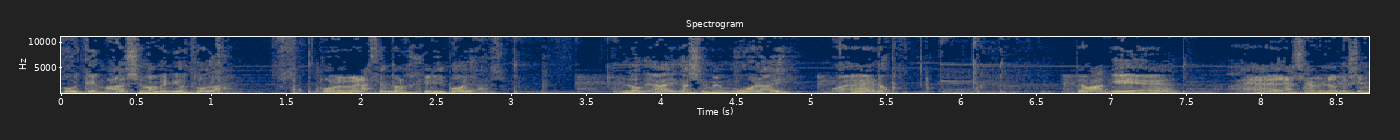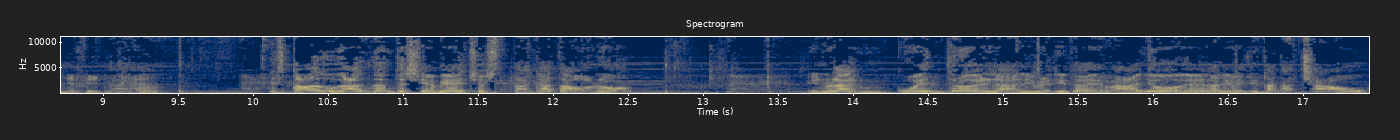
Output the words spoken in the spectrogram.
Uy, qué mal, se me ha venido toda. Por beber haciendo el gilipollas. Es lo que hay, casi me muero ahí. Bueno. Tengo aquí, ¿eh? ya sabéis lo que significa, ¿eh? Estaba dudando entre si había hecho esta cata o no y no la encuentro en la libretita de Rayo, ¿eh? la libretita Cachao.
